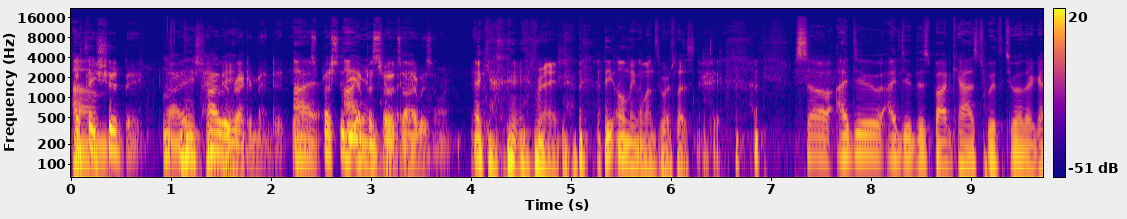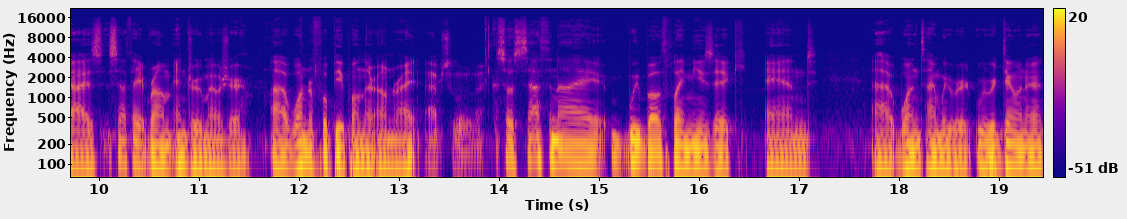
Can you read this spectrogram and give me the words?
But they Um, should be. I they should highly be. recommend it, yeah, I- especially I the episodes. I was on. Okay, right. The only ones worth listening to. So I do I do this podcast with two other guys, Seth Abram and Drew Moser. Uh, wonderful people in their own right. Absolutely. So Seth and I, we both play music, and uh, one time we were we were doing a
